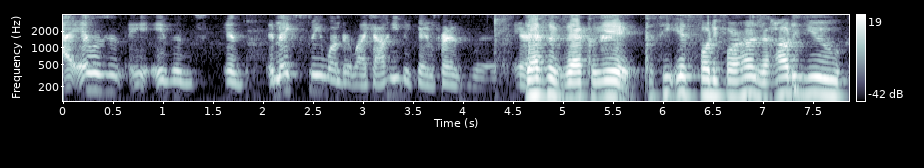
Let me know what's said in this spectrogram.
I, it was just, it, it, was, it's, it makes me wonder like how he became friends with. Eric. That's exactly it, because he is forty four hundred. How do you,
